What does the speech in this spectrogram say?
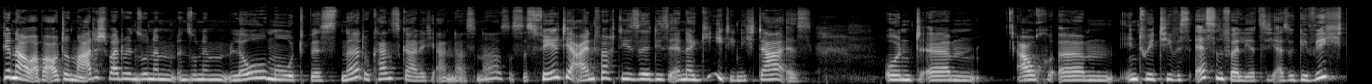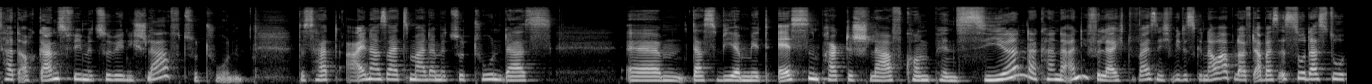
Genau, aber automatisch, weil du in so einem, in so einem Low-Mode bist, ne? Du kannst gar nicht anders, ne? Es, es fehlt dir einfach diese, diese Energie, die nicht da ist. Und ähm, auch ähm, intuitives Essen verliert sich. Also Gewicht hat auch ganz viel mit zu wenig Schlaf zu tun. Das hat einerseits mal damit zu tun, dass dass wir mit Essen praktisch Schlaf kompensieren. Da kann der Andi vielleicht, weiß nicht, wie das genau abläuft, aber es ist so, dass du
